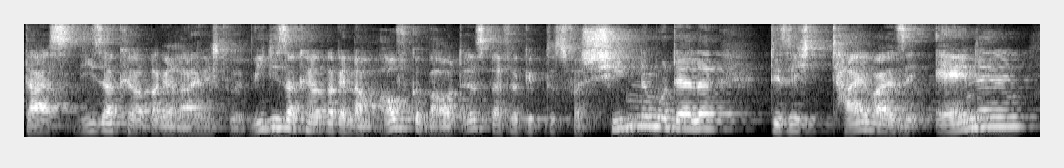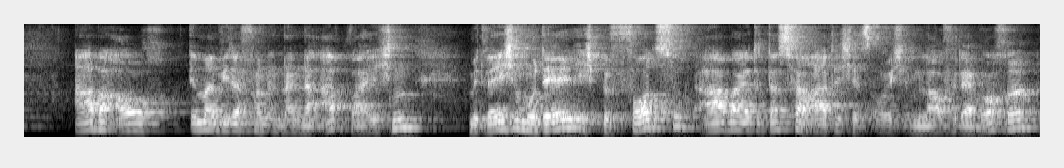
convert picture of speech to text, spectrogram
dass dieser Körper gereinigt wird. Wie dieser Körper genau aufgebaut ist, dafür gibt es verschiedene Modelle, die sich teilweise ähneln, aber auch immer wieder voneinander abweichen. Mit welchen Modellen ich bevorzugt arbeite, das verrate ich jetzt euch im Laufe der Woche.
